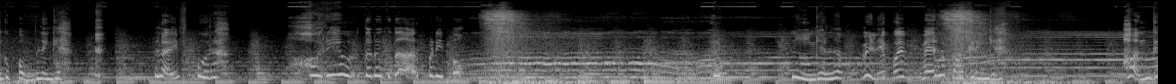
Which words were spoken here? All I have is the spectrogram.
நாங்க பொம்பளைங்க. லைஃப் பூரா ஒரே ஒருத்தனுக்கு தான் அர்ப்பணிப்போம். நீங்க எல்லாம் வெளியே போய் வேலை பாக்குறீங்க அங்க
